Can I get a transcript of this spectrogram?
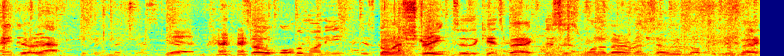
I need to go to that. Different mixes. Yeah. so all the money is going straight to the kids' back. This is one of our events that we love to give back.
